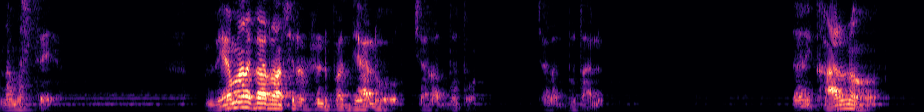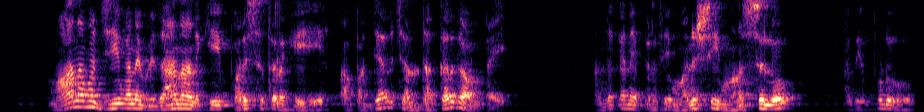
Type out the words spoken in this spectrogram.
నమస్తే. వేమన గారు రాసినటువంటి పద్యాలు చాలా అద్భుతం చాలా అద్భుతాలు. దానికి కారణం మానవ జీవన విధానానికి పరిస్థితులకి ఆ పద్యాలు చాలా దగ్గరగా ఉంటాయి. అందుకనే ప్రతి మనిషి మనస్సులో అవి ఎప్పుడూ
